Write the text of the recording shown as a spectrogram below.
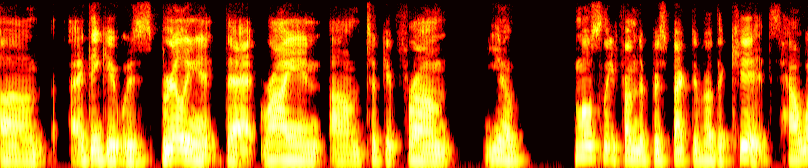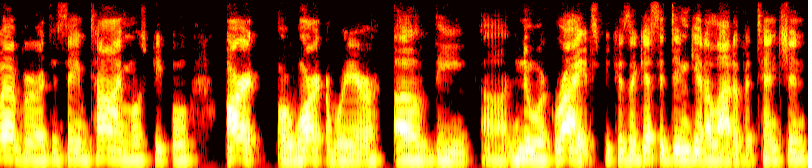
um, I think it was brilliant that Rhyan um, took it from, you know, mostly from the perspective of the kids. However, at the same time, most people aren't or weren't aware of the uh, Newark riots because I guess it didn't get a lot of attention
